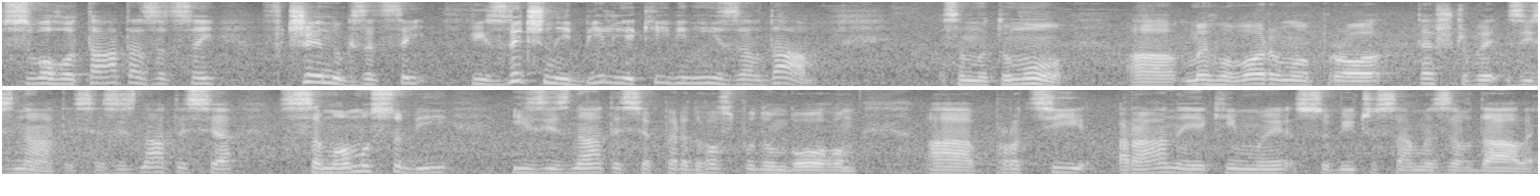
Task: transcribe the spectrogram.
свого тата за цей вчинок, за цей фізичний біль, який він їй завдав. Саме тому ми говоримо про те, щоб зізнатися, зізнатися самому собі і зізнатися перед Господом Богом про ці рани, які ми собі часами завдали.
